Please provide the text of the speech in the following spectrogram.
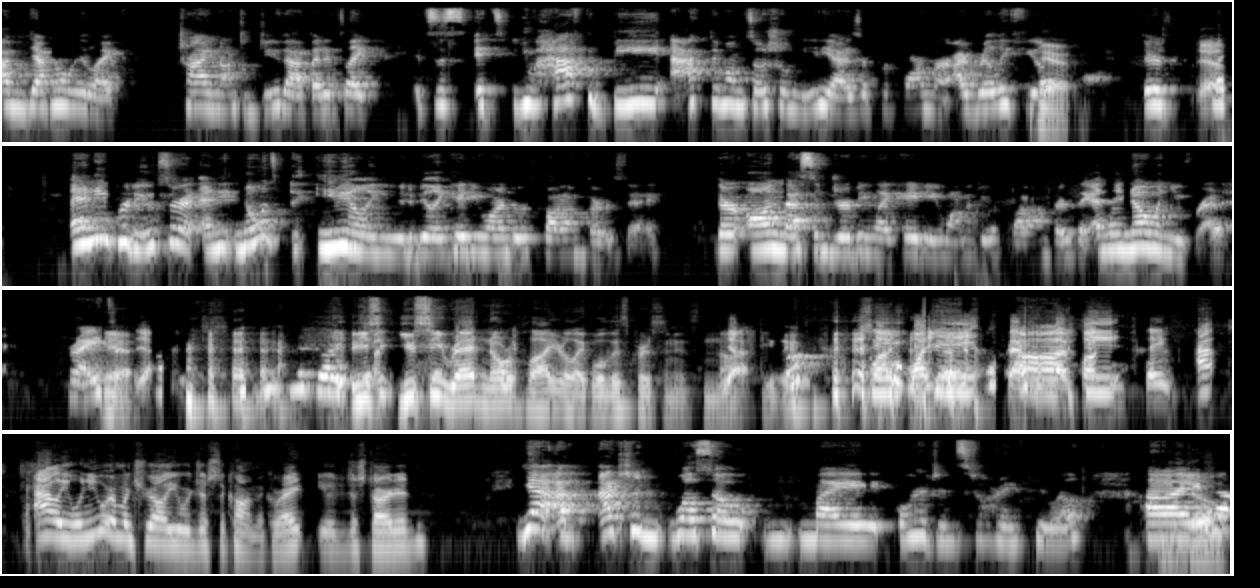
I'm definitely like trying not to do that, but it's like it's this it's you have to be active on social media as a performer. I really feel Yeah. there's Yeah. like any producer at any no one's emailing you to be like, hey, do you want to do a spot on Thursday? They're on Messenger being like, hey, do you want to do a spot on Thursday? And they know when you've read it, right? Yeah. It's like, you see you see red, no reply, you're like, well, this person is not Yeah. dealing. why, why you see, uh, see- Allie, when you were in Montreal, you were just a comic, right? You just started. Yeah, I'm actually, well, so my origin story, if you will. I Go. uh,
